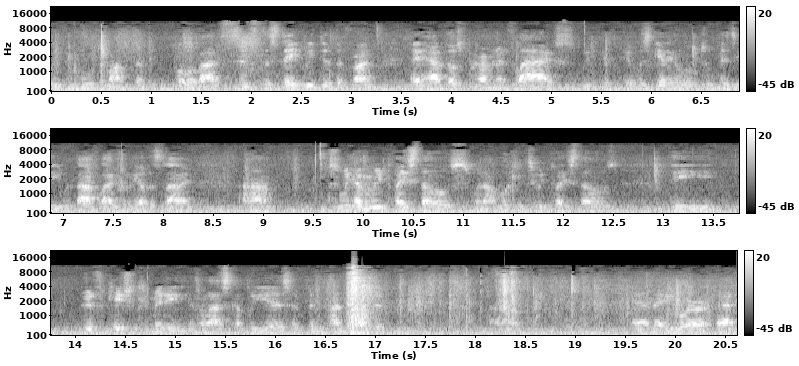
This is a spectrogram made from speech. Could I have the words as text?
We've removed them off the boulevard. Since the state redid the front, they have those permanent flags. We- It it was getting a little too busy with our flags on the other side. Um, So we haven't replaced those, we're not looking to replace those. The beautification committee in the last couple of years have been unfunded. Um, And they were at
